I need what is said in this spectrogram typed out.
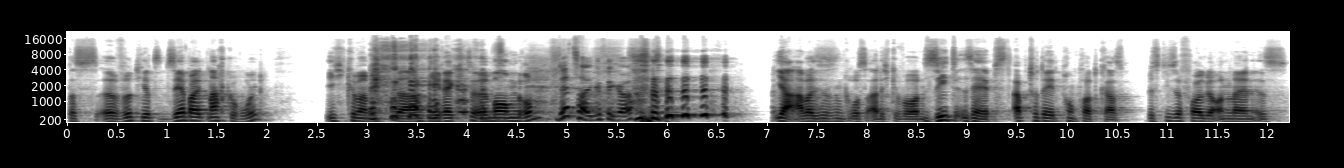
das äh, wird jetzt sehr bald nachgeholt. Ich kümmere mich da direkt äh, morgen drum. Der Zeigefinger. Ja, aber sie sind großartig geworden. Seht selbst, up-to-date.podcast. Bis diese Folge online ist,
